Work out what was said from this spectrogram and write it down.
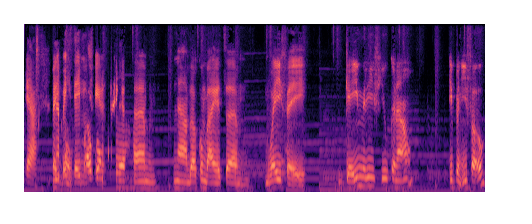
Ja, een beetje, Nou, een beetje demotiverend. Welkom bij, ehm, nou, welkom bij het Wave Game Review kanaal. Ik ben Ivo.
